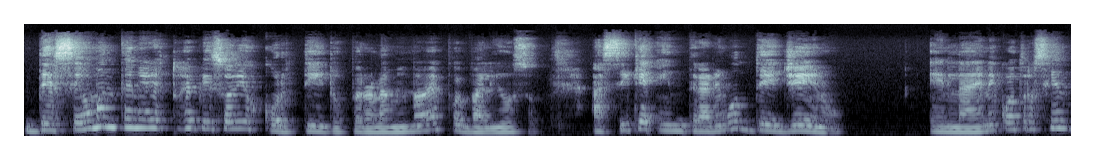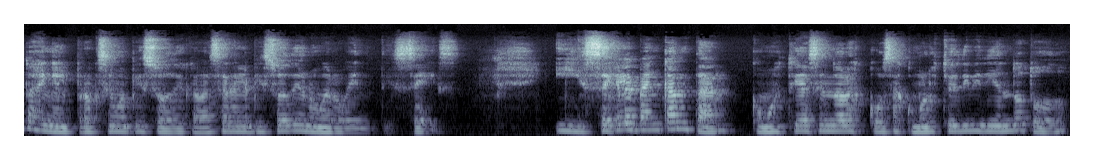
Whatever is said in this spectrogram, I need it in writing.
Deseo mantener estos episodios cortitos, pero a la misma vez pues valiosos. Así que entraremos de lleno en la N400 en el próximo episodio, que va a ser el episodio número 26. Y sé que les va a encantar cómo estoy haciendo las cosas, cómo lo estoy dividiendo todo,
